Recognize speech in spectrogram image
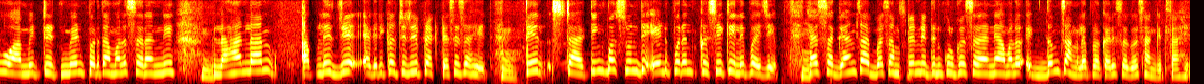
हो. आम्ही ट्रीटमेंट परत आम्हाला सरांनी लहान लहान आपले जे ॲग्रिकल्चर जे प्रॅक्टिसेस आहेत ते स्टार्टिंगपासून ते एंड पर्यंत कसे केले पाहिजे? ह्या सगळ्यांचा अभ्यास आमच्या नितीन कुलकर्णी सरांनी आम्हाला एकदम चांगल्या प्रकारे सगळं सांगितलं आहे.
